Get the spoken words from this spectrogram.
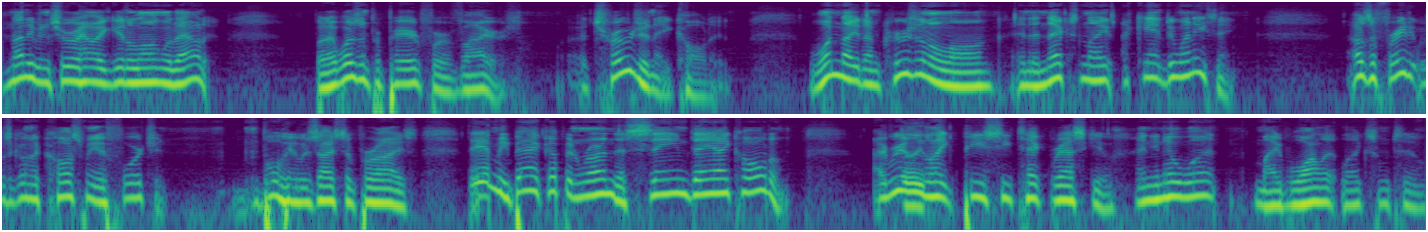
I'm not even sure how I get along without it. But I wasn't prepared for a virus. A Trojan, they called it. One night I'm cruising along, and the next night I can't do anything. I was afraid it was going to cost me a fortune. Boy, was I surprised. They had me back up and running the same day I called them. I really like PC Tech Rescue, and you know what? My wallet likes them too.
